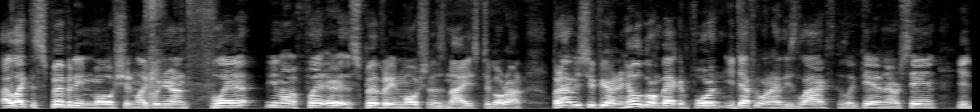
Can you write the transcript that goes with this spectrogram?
I like the spivoting motion. Like when you're on flat, you know, a flat area, the spivoting motion is nice to go around. But obviously, if you're on a hill going back and forth, you definitely want to have these locks because, like Dan and I were saying, you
